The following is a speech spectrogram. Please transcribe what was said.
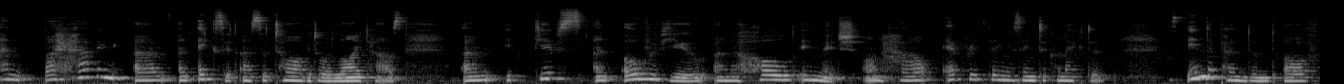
And by having um, an exit as a target or a lighthouse, um, it gives an overview and a whole image on how everything is interconnected. It's independent of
